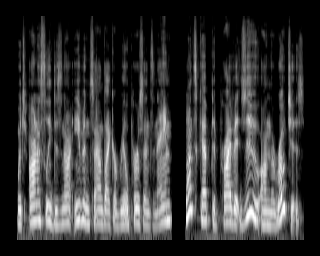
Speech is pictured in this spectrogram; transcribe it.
which honestly does not even sound like a real person's name, once kept a private zoo on the Roaches,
